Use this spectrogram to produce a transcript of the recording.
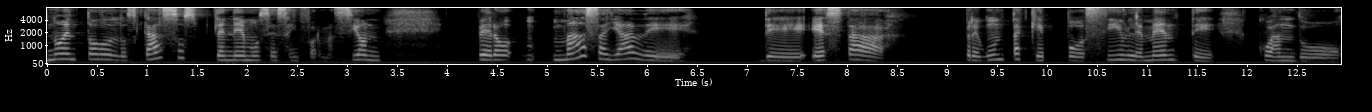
no en todos los casos tenemos esa información. Pero más allá de, de esta pregunta que posiblemente cuando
